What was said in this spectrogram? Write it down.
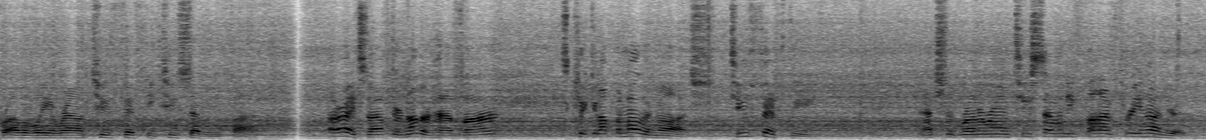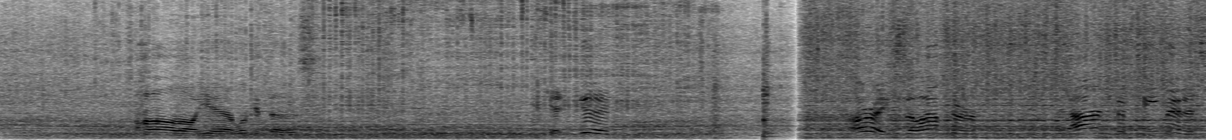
probably around 250, 275. Alright, so after another half hour, let's kick it up another notch, 250. That should run around 275, 300. Oh yeah, look at those. Getting good. Alright, so after an hour and 15 minutes,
